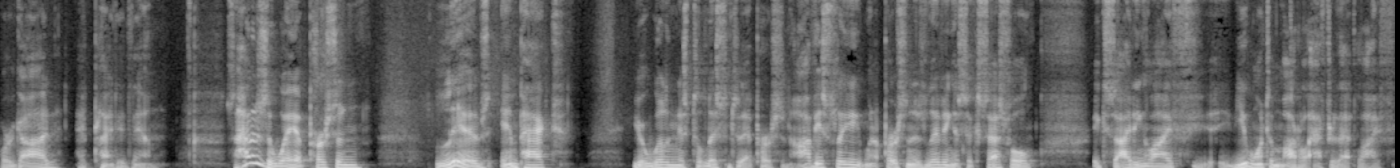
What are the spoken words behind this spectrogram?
where God had planted them. So, how does the way a person lives impact your willingness to listen to that person? Obviously, when a person is living a successful, exciting life, you want to model after that life.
